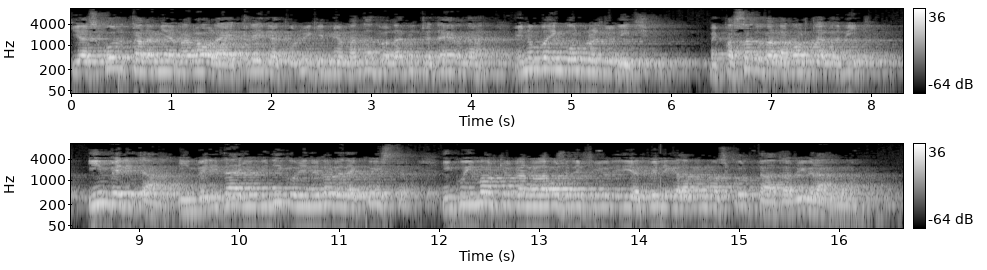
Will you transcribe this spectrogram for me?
chi ascolta la mia parola e crede a colui che mi ha mandato alla vita eterna e non va incontro al giudizio, ma è passato dalla morte alla vita. In verità, in verità io vi dico, viene l'ora ed è questa, in cui i morti udranno la voce del Figlio di Dio e quelli che l'avranno ascoltata vivranno.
